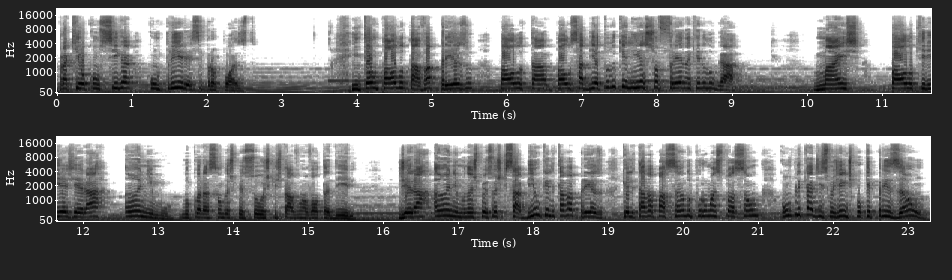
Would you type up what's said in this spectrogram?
para que eu consiga cumprir esse propósito. Então Paulo estava preso, Paulo, tá, Paulo sabia tudo que ele ia sofrer naquele lugar. Mas Paulo queria gerar ânimo no coração das pessoas que estavam à volta dele gerar ânimo nas pessoas que sabiam que ele estava preso, que ele estava passando por uma situação complicadíssima. Gente, porque prisão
